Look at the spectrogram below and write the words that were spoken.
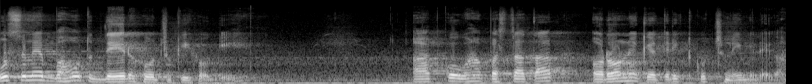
उसमें बहुत देर हो चुकी होगी। आपको वहाँ पश्चाताप और रोने के अतिरिक्त कुछ नहीं मिलेगा।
